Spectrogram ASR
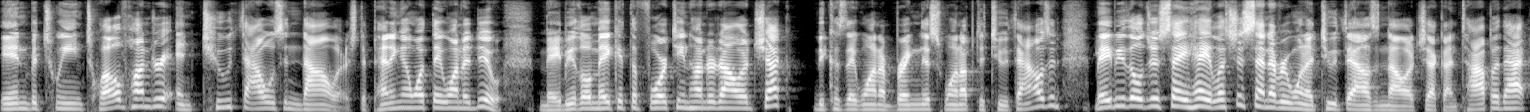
in between $1,200 and $2,000, depending on what they want to do. Maybe they'll make it the $1,400 check because they want to bring this one up to 2000 Maybe they'll just say, hey, let's just send everyone a $2,000 check on top of that.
